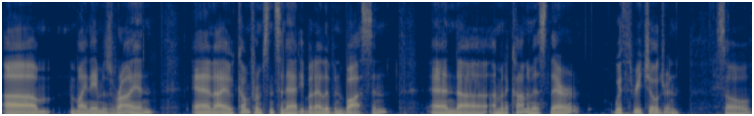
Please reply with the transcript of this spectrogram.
Um, my name is Ryan, and I come from Cincinnati, but I live in Boston. And uh, I'm an economist there with three children. So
